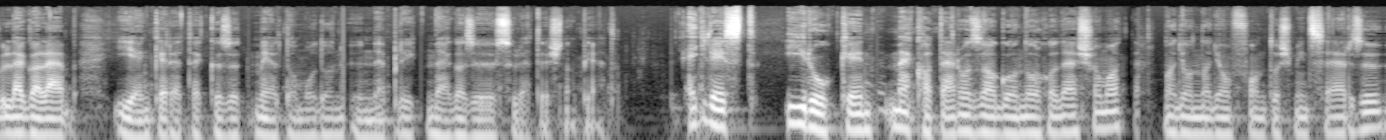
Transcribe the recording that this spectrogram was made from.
legalább ilyen keretek között méltó módon ünneplik meg az ő születésnapját. Egyrészt íróként meghatározza a gondolkodásomat, nagyon-nagyon fontos, mint szerző.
